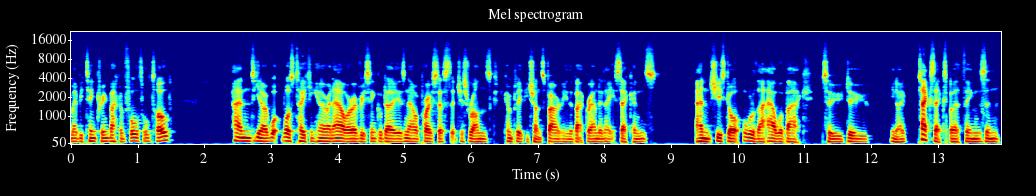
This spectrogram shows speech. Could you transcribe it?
maybe tinkering back and forth, all told. And you know what was taking her an hour every single day is now a process that just runs completely transparently in the background in eight seconds, and she's got all of that hour back to do you know tax expert things and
